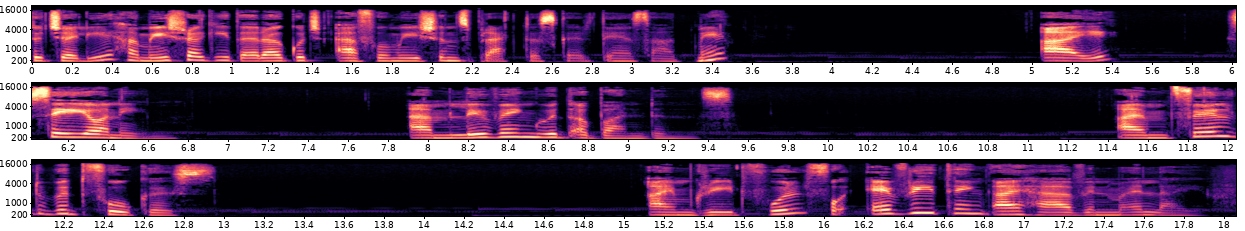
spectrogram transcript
तो चलिए हमेशा की तरह कुछ एफर्मेशंस प्रैक्टिस करते हैं साथ में। I say your name I am living with abundance I am filled with focus I am grateful for everything I have in my life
